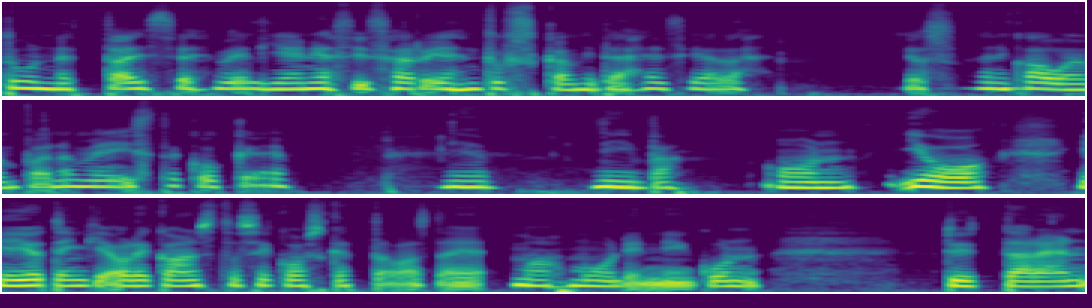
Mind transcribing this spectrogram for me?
tunnettaisiin se veljen ja sisarien tuska, mitä he siellä jossain kauempana meistä kokee. Jep, niinpä on, joo. Ja jotenkin oli myös tosi koskettavaa sitä Mahmudin niin kuin, tyttären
